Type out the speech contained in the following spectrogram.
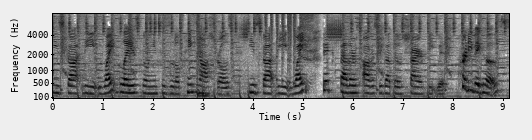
He's got the white glaze going into his little pink nostrils. He's got the white thick feathers, obviously got those Shire feet with pretty big hooves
